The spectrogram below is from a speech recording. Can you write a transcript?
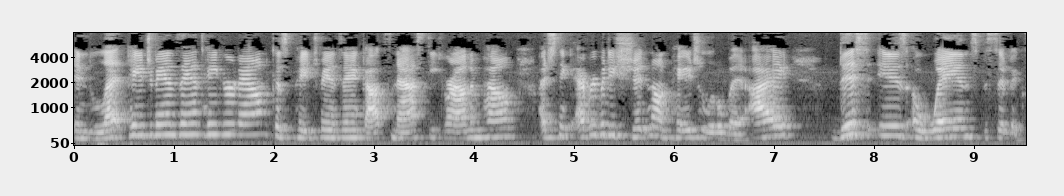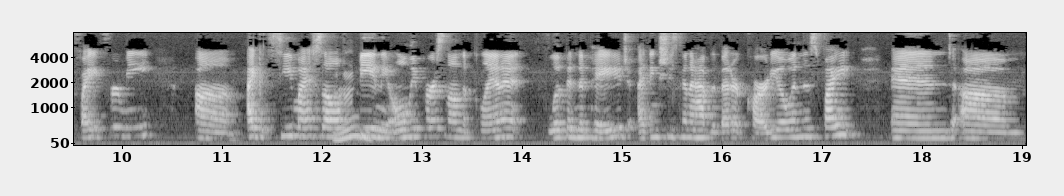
and let Paige Van Zant take her down because Paige Van Zant got nasty ground and pound. I just think everybody's shitting on Paige a little bit. I this is a weigh-in specific fight for me. Um, I could see myself Mm. being the only person on the planet flipping the page. I think she's going to have the better cardio in this fight, and um,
